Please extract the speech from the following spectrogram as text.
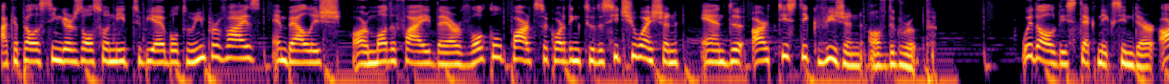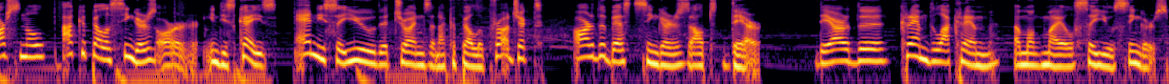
A cappella singers also need to be able to improvise, embellish, or modify their vocal parts according to the situation and the artistic vision of the group. With all these techniques in their arsenal, a cappella singers, or in this case, any seiyuu that joins an a cappella project, are the best singers out there. They are the creme de la creme among male seiyuu singers.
